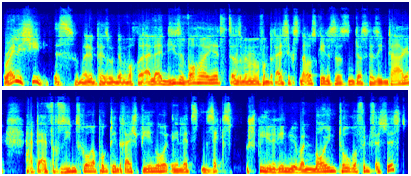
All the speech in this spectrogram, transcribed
Riley Sheen ist meine Person der Woche. Allein diese Woche jetzt, also wenn wir vom 30. ausgehen, ist das, sind das ja sieben Tage, hat er einfach sieben Scorerpunkte in drei Spielen geholt. In den letzten sechs Spielen reden wir über neun Tore, fünf Assists.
